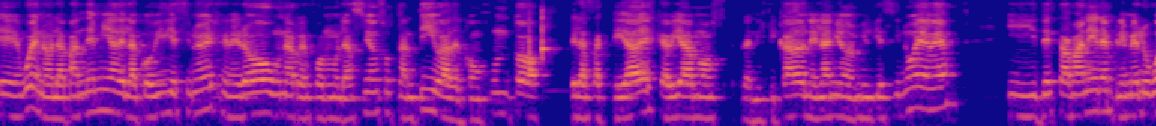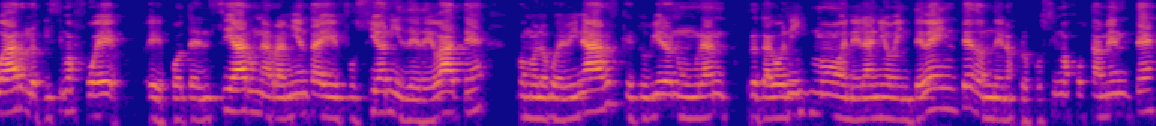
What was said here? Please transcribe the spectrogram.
Eh, bueno, la pandemia de la COVID-19 generó una reformulación sustantiva del conjunto de las actividades que habíamos planificado en el año 2019 y de esta manera, en primer lugar, lo que hicimos fue eh, potenciar una herramienta de difusión y de debate como los webinars, que tuvieron un gran protagonismo en el año 2020, donde nos propusimos justamente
